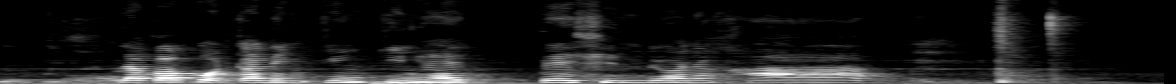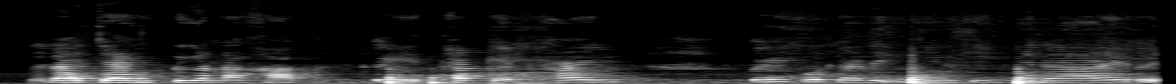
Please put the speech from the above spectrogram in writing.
เรียบร้อยแล้วก็กดกระดิ่งกิ้งกิ้งๆให้เตชินด้วยนะครับ จะได้แจ้งเตือนนะครับ เอ๋ถ้าเกิดใครเอ๋กดกระดิ่งกิ้งกิ้งๆไม่ได้ เอ๋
